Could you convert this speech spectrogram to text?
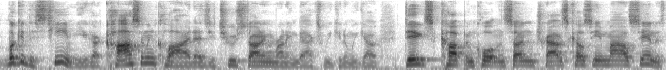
Look at this team. You got Carson and Clyde as your two starting running backs week in and week out. Diggs, Kupp, and Courtland Sutton, Travis Kelce, and Miles Sanders.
